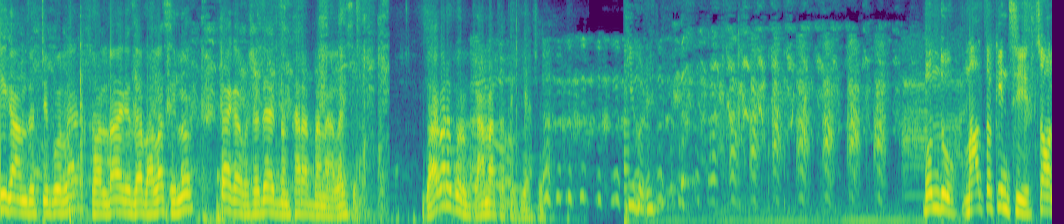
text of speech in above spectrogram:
ই গাঞ্জটি বলা চলটা আগে যা ভালো ছিল টাকা পয়সা দিয়ে একদম খারাপ বানা লাইছে। যা করে করুক আমার তাতে কি আছে? বন্ধু মাল তো কিনছি চল।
